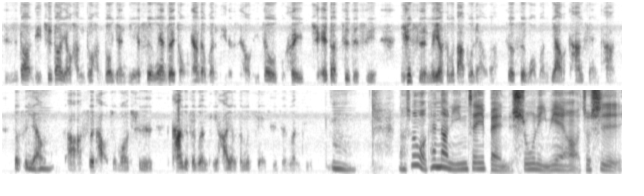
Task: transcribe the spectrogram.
你知道你知道有很多很多人也是面对同样的问题的时候，你就会觉得自己是 也许没有什么大不了的，就是我们要看前看，就是要啊思考怎么去看这些问题，还有怎么解决这些问题。嗯。老师，我看到您这一本书里面哦，就是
